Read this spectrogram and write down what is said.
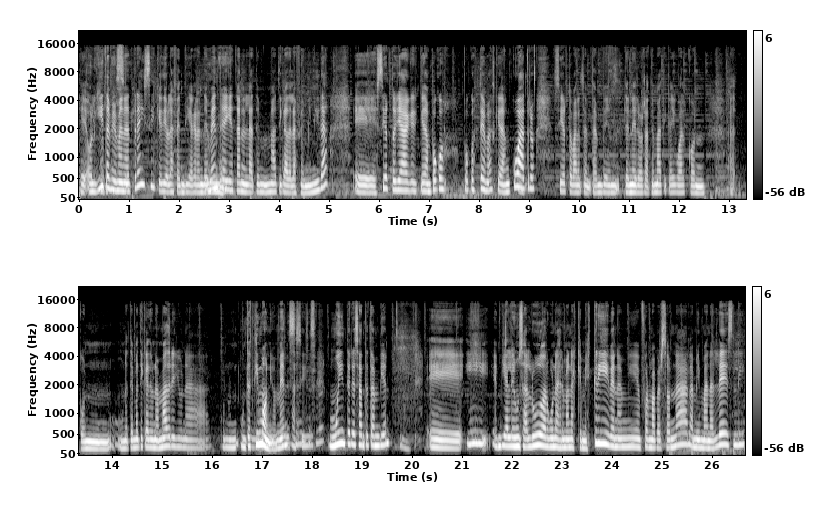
eh, Olguita, mi hermana Tracy, que Dios las bendiga grandemente. Ahí están en la temática de la feminidad. Eh, ¿Cierto? Ya quedan pocos pocos temas, quedan cuatro, ¿cierto? Van a también tener otra temática igual con, ah, con una temática de una madre y una con un, testimonio, amén, así, muy interesante también. Eh, y enviarle un saludo a algunas hermanas que me escriben a mí en forma personal, a mi hermana Leslie,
